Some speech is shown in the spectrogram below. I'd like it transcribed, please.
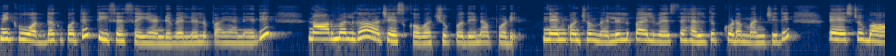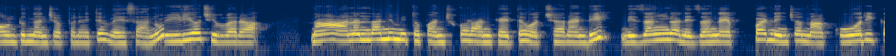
మీకు వద్దకపోతే తీసేసేయండి వెల్లుల్లిపాయ అనేది. నార్మల్గా చేసుకోవచ్చు పుదీనా పొడి. నేను కొంచెం వెల్లుల్లిపాయలు వేస్తే హెల్త్కి కూడా మంచిది. టేస్ట్ బాగుంటుందని చెప్పనైతే వేశాను. వీడియో చివర నా ఆనందాన్ని మీతో పంచుకోవడానికి అయితే వచ్చానండి. నిజంగా నిజంగా ఎప్పటి నుంచో నా కోరిక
